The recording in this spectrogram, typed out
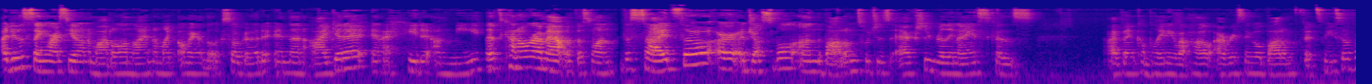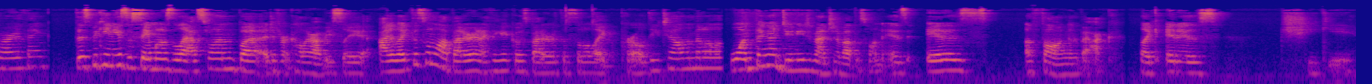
I do this thing where I see it on a model online. I'm like, oh my god, that looks so good. And then I get it and I hate it on me. That's kind of where I'm at with this one. The sides though are adjustable on the bottoms, which is actually really nice because I've been complaining about how every single bottom fits me so far, I think. This bikini is the same one as the last one, but a different color, obviously. I like this one a lot better, and I think it goes better with this little, like, pearl detail in the middle. One thing I do need to mention about this one is it is a thong in the back. Like, it is cheeky.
